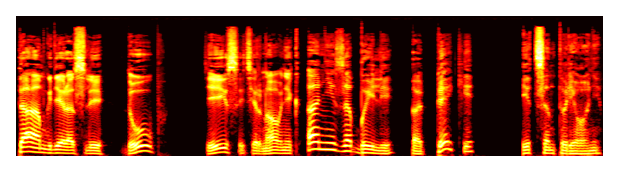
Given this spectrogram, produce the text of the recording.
там, где росли дуб, тис и терновник, они забыли о и Центурионе.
